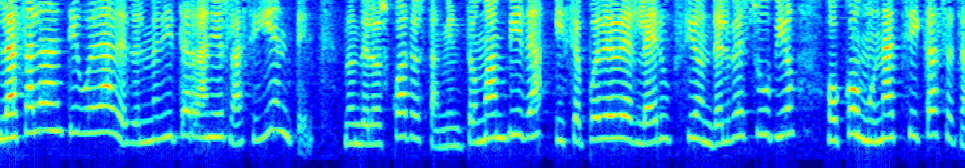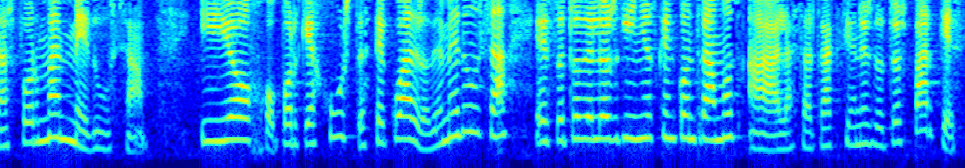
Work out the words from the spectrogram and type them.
La sala de antigüedades del Mediterráneo es la siguiente, donde los cuadros también toman vida y se puede ver la erupción del Vesubio o cómo una chica se transforma en Medusa. Y ojo, porque justo este cuadro de Medusa es otro de los guiños que encontramos a las atracciones de otros parques,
